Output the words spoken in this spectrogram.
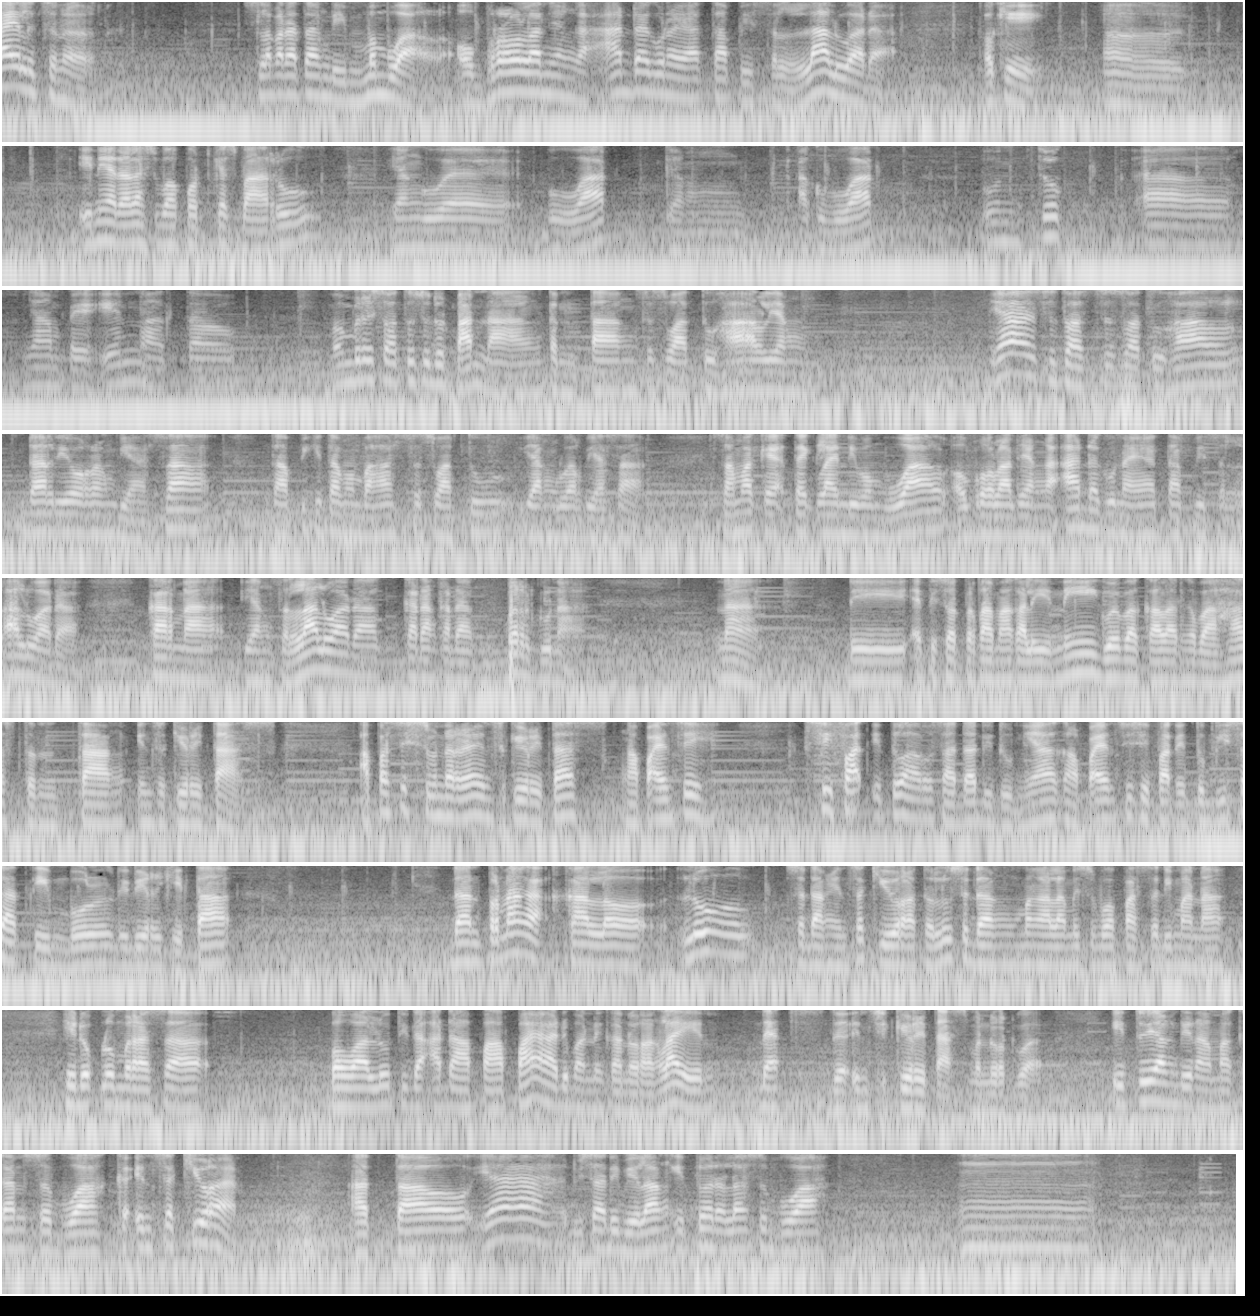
Hai listener, selamat datang di Membual. Obrolan yang gak ada gunanya tapi selalu ada. Oke, eh, ini adalah sebuah podcast baru yang gue buat Yang aku buat untuk eh, nyampein atau memberi suatu sudut pandang tentang sesuatu hal yang ya sesuatu, sesuatu hal dari orang biasa tapi kita membahas sesuatu yang luar biasa. Sama kayak tagline di membual obrolan yang gak ada gunanya tapi selalu ada. Karena yang selalu ada kadang-kadang berguna. Nah di episode pertama kali ini gue bakalan ngebahas tentang insekuritas. Apa sih sebenarnya insekuritas? Ngapain sih? Sifat itu harus ada di dunia ngapain sih sifat itu bisa timbul di diri kita dan pernah nggak kalau lu sedang insecure atau lu sedang mengalami sebuah fase di mana hidup lu merasa bahwa lu tidak ada apa-apa ya dibandingkan orang lain, that's the insecuritas menurut gua. Itu yang dinamakan sebuah keinsecurean atau ya bisa dibilang itu adalah sebuah hmm,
